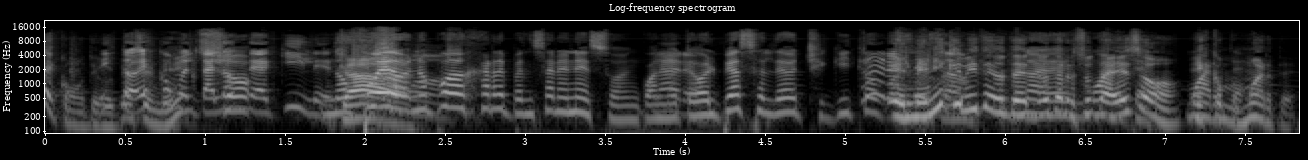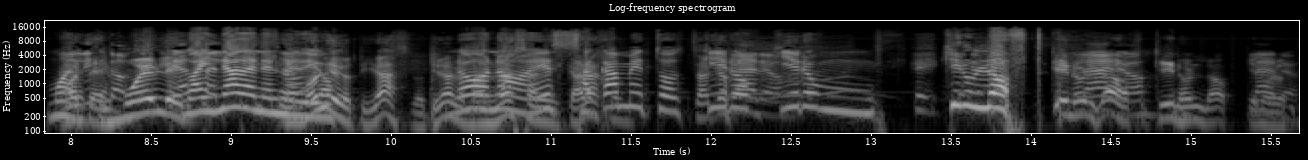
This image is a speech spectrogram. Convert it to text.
Ay, como te golpeas es el como el talón Yo- de Aquiles. No, Claro. puedo, no puedo dejar de pensar en eso. En cuando Claro. te golpeas el dedo chiquito. Claro, El es meñique. ¿viste? ¿No te, No, no te es resulta muerte, eso? Es como muerte. muerte. Muerte. El mueble. No hay nada en el el medio. mueble lo tirás, lo tirás, No, no, es sacame esto. Quiero, quiero un, quiero un loft. Quiero un Claro. love, quiero un quiero love.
